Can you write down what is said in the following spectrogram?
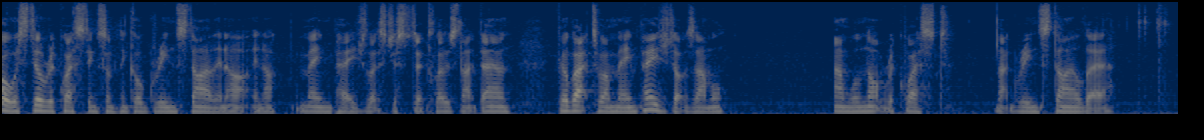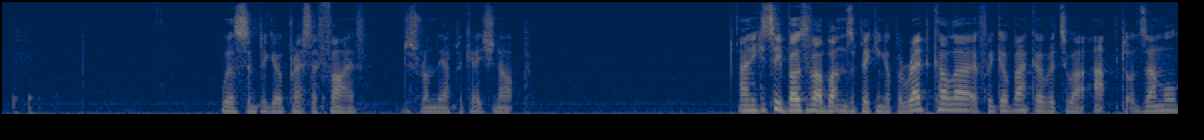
Oh, we're still requesting something called green style in our in our main page. Let's just uh, close that down. Go back to our main page.xaml and we'll not request that green style there. We'll simply go press F5 just run the application up. And you can see both of our buttons are picking up a red color. If we go back over to our app.xaml,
